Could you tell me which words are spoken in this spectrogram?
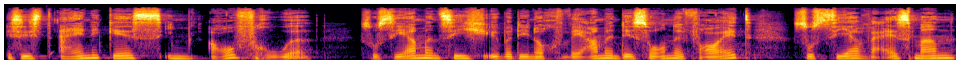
Es ist einiges im Aufruhr. So sehr man sich über die noch wärmende Sonne freut, so sehr weiß man,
